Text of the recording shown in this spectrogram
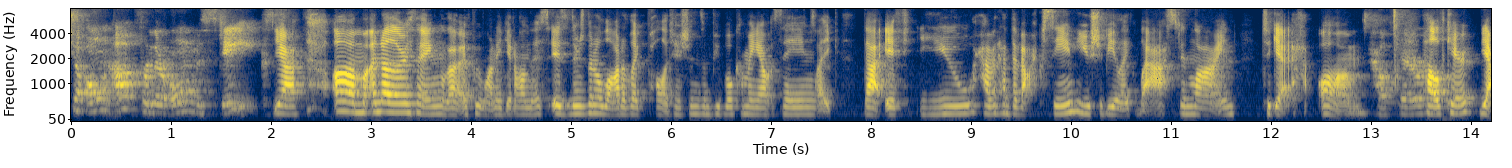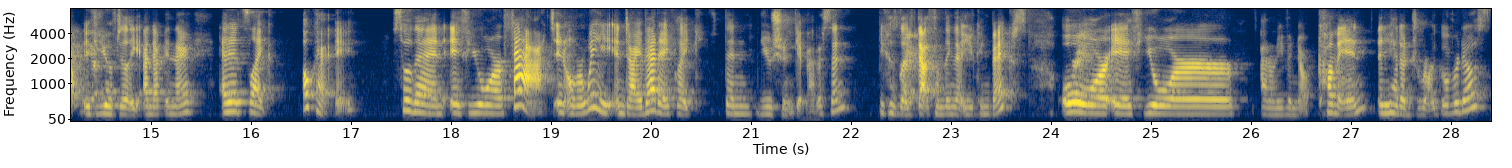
to own up for their own mistakes Yeah. Um, another thing that if we want to get on this is there's been a lot of like politicians and people coming out saying like that if you haven't had the vaccine, you should be like last in line to get um healthcare healthcare. Yeah, if Yeah. you have to like end up in there. And it's like, okay. So then if you're fat and overweight and diabetic, like then you shouldn't get medicine because like Right. that's something that you can fix. Right. Or if you're I don't even know, come in and you had a drug overdose,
